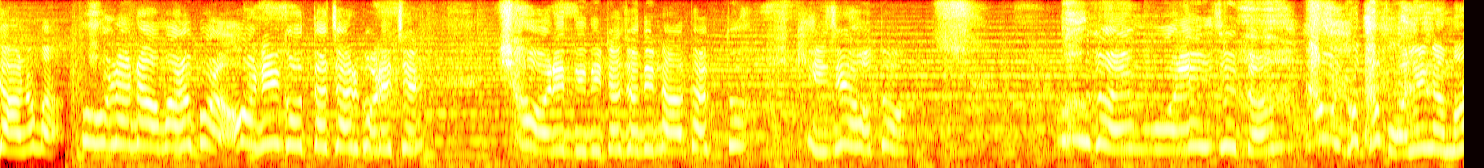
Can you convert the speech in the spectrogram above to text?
জানো মা ওরা না আমার উপর অনেক অত্যাচার করেছে। শহরের দিদিটা যদি না থাকতো কি যে হতো? মরেই যেতাম। এমন কথা বলে না মা।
